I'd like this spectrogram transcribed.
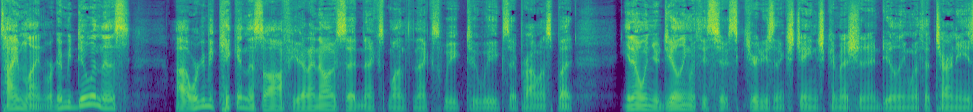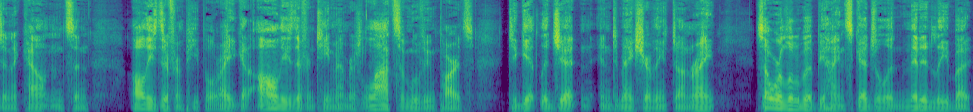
timeline. We're going to be doing this. Uh, we're going to be kicking this off here. And I know I've said next month, next week, two weeks, I promise. But, you know, when you're dealing with the Securities and Exchange Commission and dealing with attorneys and accountants and all these different people, right? You got all these different team members, lots of moving parts to get legit and, and to make sure everything's done right. So we're a little bit behind schedule, admittedly, but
